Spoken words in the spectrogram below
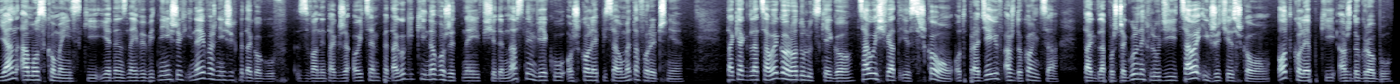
Jan Amos Komeński, jeden z najwybitniejszych i najważniejszych pedagogów, zwany także ojcem pedagogiki nowożytnej w XVII wieku o szkole pisał metaforycznie. Tak jak dla całego rodu ludzkiego cały świat jest szkołą od pradziejów aż do końca, tak dla poszczególnych ludzi całe ich życie jest szkołą, od kolebki aż do grobu.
